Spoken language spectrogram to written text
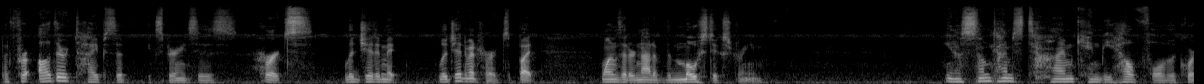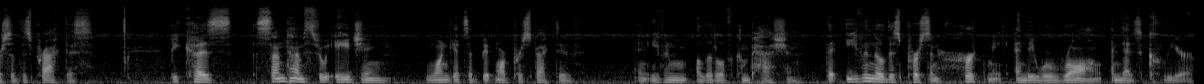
But for other types of experiences, hurts, legitimate, legitimate hurts, but ones that are not of the most extreme, you know, sometimes time can be helpful over the course of this practice because sometimes through aging, one gets a bit more perspective and even a little of compassion. That even though this person hurt me and they were wrong, and that's clear,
